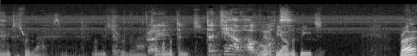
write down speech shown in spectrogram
let me just relax. Man. Let me just relax. Bro, I'm on the d- beach. Don't you have Hogwarts? I'm gonna be on the beach, bro.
